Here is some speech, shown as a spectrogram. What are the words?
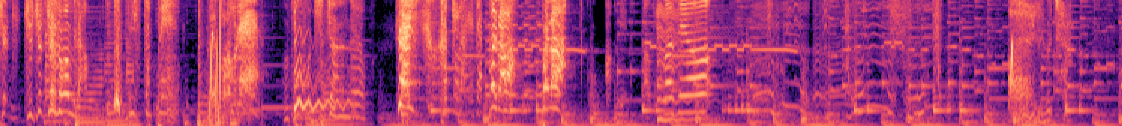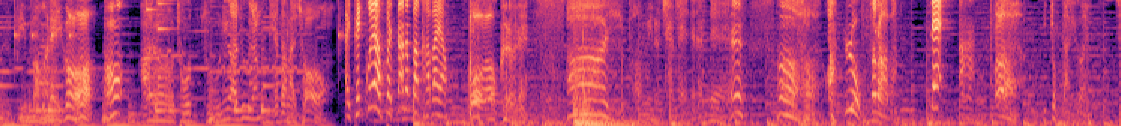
죄송합니다. 저 미스터 팬왜 뭐라 그래? 어, 뭐 진짜 않은데요. 야이 그 가짜라게 빨리 나와 빨리 나와. 아, 네. 아, 수고하세요. 아 이거 참 민망하네 이거. 어? 아유 저 두 분이 아주 그냥 대단하죠. 아 됐고요. 빨리 다른 방 가봐요. 어 그래 그래. 아 이 범인을 찾아야 되는데. 어 아 일로 따라와봐. 네 아. 아, 이쪽 방이건 자,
